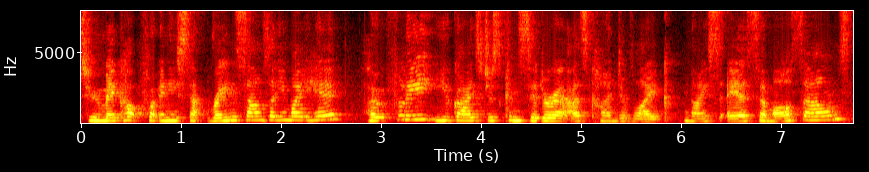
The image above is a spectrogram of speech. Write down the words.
to make up for any rain sounds that you might hear. Hopefully you guys just consider it as kind of like nice ASMR sounds,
